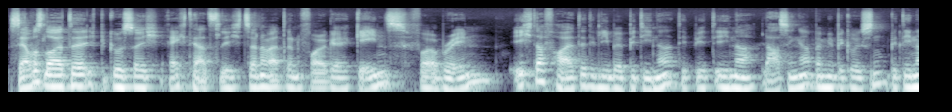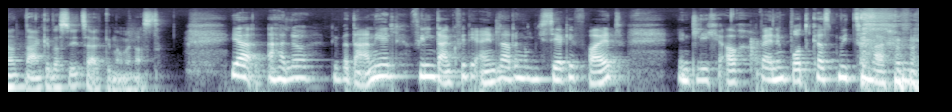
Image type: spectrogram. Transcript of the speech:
Servus Leute, ich begrüße euch recht herzlich zu einer weiteren Folge Gains for Your Brain. Ich darf heute die liebe Bettina, die Bettina Lasinger, bei mir begrüßen. Bettina, danke, dass du die Zeit genommen hast. Ja, hallo, lieber Daniel. Vielen Dank für die Einladung. Habe mich sehr gefreut, endlich auch bei einem Podcast mitzumachen.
